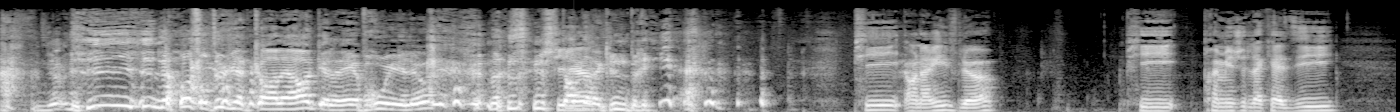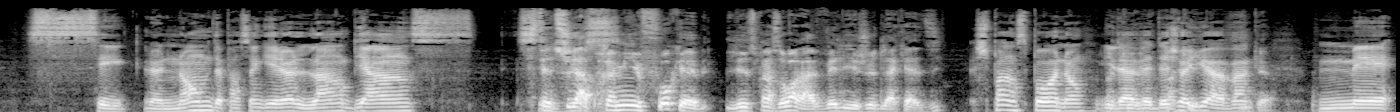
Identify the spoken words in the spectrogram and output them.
non, surtout qu'il vient de caller out que l'impro est là. Non, je tente là- avec une brise. Puis on arrive là. Puis premier jeu de l'Acadie, c'est le nombre de personnes qui est là, l'ambiance. C'était-tu la première fois que l'île du Prince-Édouard avait les jeux de l'Acadie? Je pense pas, non. Il Ok, avait déjà eu avant. Mais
